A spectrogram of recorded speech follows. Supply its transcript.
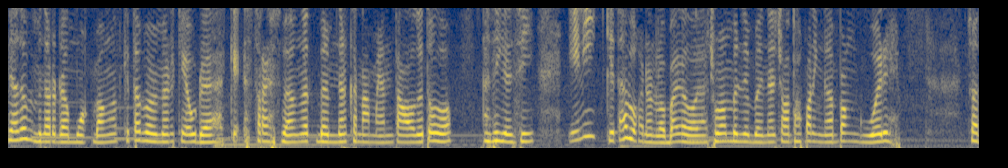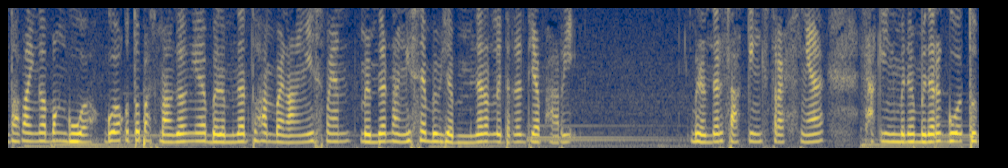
kita tuh benar-benar udah muak banget kita benar-benar kayak udah kayak stres banget benar-benar kena mental gitu loh. Ngasih gak sih? Ini kita bukan lebay loh ya cuma bener-bener contoh paling gampang gue deh. Contoh paling gampang gue gue waktu tuh pas magang ya bener-bener tuh sampai nangis men. Bener-bener nangisnya bisa bener-bener literally tiap hari bener-bener saking stresnya saking bener-bener gue tuh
